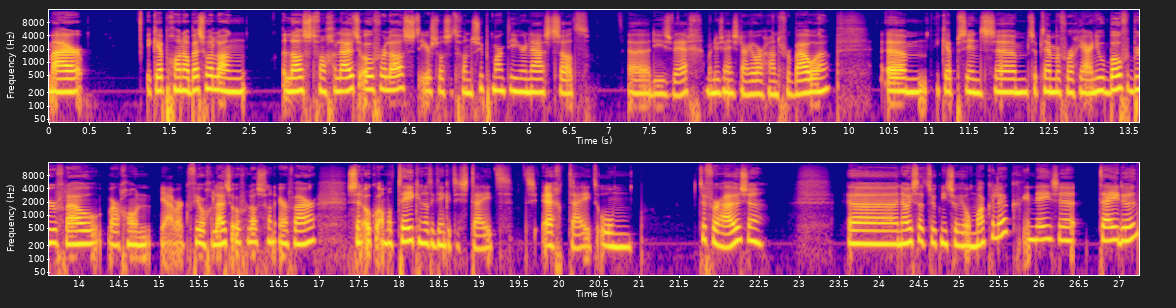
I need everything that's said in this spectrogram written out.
Maar ik heb gewoon al best wel lang last van geluidsoverlast. Eerst was het van de supermarkt die hiernaast zat. Uh, die is weg, maar nu zijn ze daar heel erg aan het verbouwen. Um, ik heb sinds um, september vorig jaar een nieuwe bovenbuurvrouw, waar, gewoon, ja, waar ik veel geluidsoverlast van ervaar. Ze zijn ook allemaal tekenen dat ik denk het is tijd. Het is echt tijd om te verhuizen. Uh, nou is dat natuurlijk niet zo heel makkelijk in deze tijden.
